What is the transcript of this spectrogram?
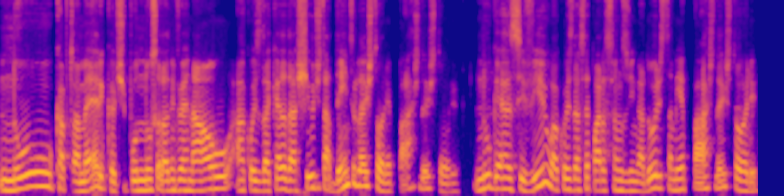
no Capitão América, tipo, no Soldado Invernal, a coisa da queda da SHIELD tá dentro da história, é parte da história. No Guerra Civil, a coisa da separação dos Vingadores também é parte da história.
